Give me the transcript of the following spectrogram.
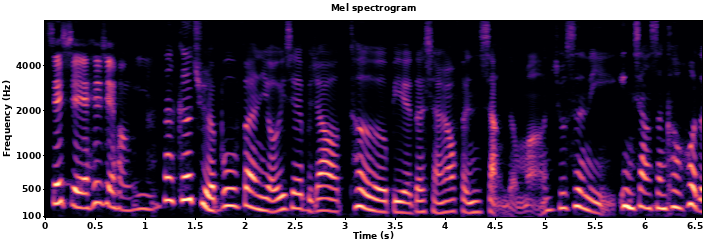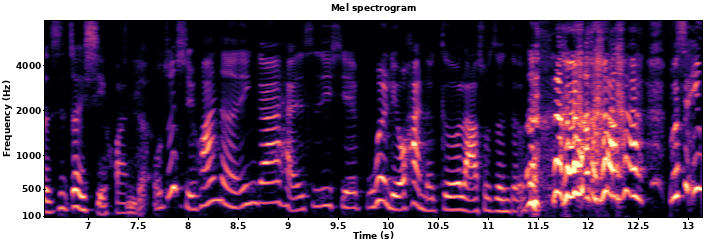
谢谢谢谢弘毅。那歌曲的部分有一些比较特别的想要分享的吗？就是你印象深刻或者是最喜欢的？我最喜欢的应该还是一些不会流汗的歌啦。说真的，不是因为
